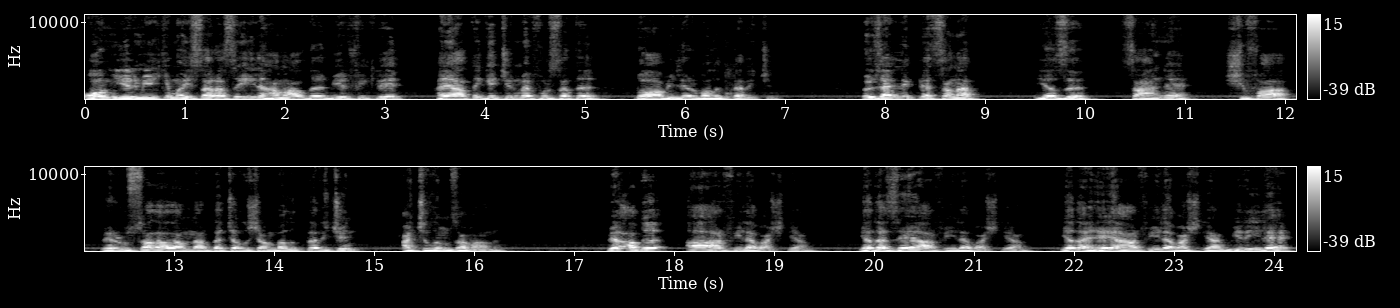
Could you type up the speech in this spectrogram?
10-22 Mayıs arası ilham aldığı bir fikri hayata geçirme fırsatı doğabilir balıklar için. Özellikle sanat, yazı, sahne, şifa ve ruhsal alanlarda çalışan balıklar için açılım zamanı. Ve adı A harfiyle başlayan ya da Z harfiyle başlayan ya da H harfiyle başlayan biriyle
